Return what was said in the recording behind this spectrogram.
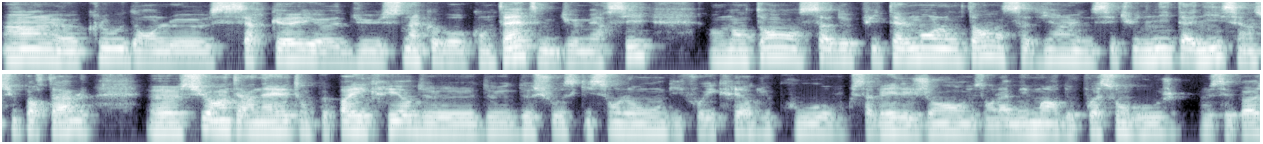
un, euh, clou dans le cercueil euh, du snackable content. Dieu merci. On entend ça depuis tellement longtemps, ça devient une, c'est une litanie, c'est insupportable. Euh, sur Internet, on ne peut pas écrire de, de, choses qui sont longues, il faut écrire du court. Vous savez, les gens, ils ont la mémoire de poisson rouge. Je ne sais pas,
